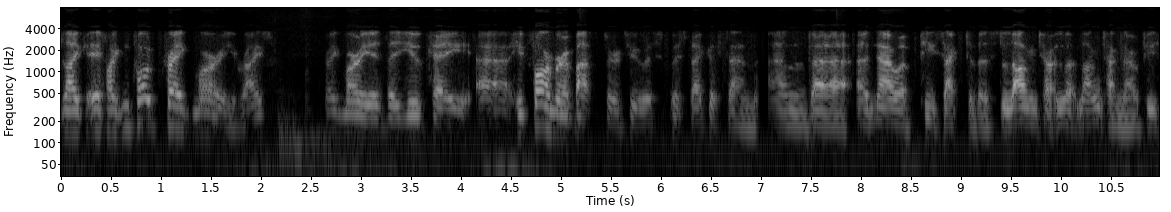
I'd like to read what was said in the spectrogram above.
like if I can quote Craig Murray, right? Craig Murray is a UK, uh, he's former ambassador to Uzbekistan and, uh, now a peace activist, long time, long time now. Peace.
